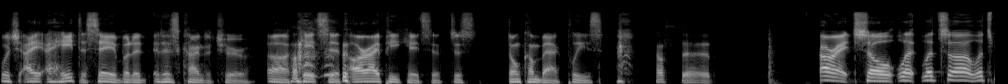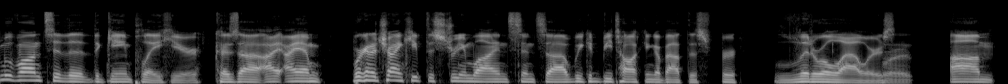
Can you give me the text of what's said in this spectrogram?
Which I, I hate to say, but it, it is kind of true. Uh, Cait Sith, R.I.P. Cait Sith. Just don't come back, please. How sad. All right, so let let's uh let's move on to the the gameplay here because uh, I I am we're gonna try and keep this streamlined since uh we could be talking about this for literal hours. Right. Um,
